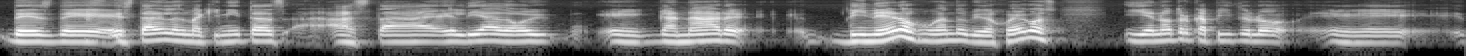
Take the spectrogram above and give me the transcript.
desde estar en las maquinitas hasta el día de hoy eh, ganar dinero jugando videojuegos. Y en otro capítulo eh,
